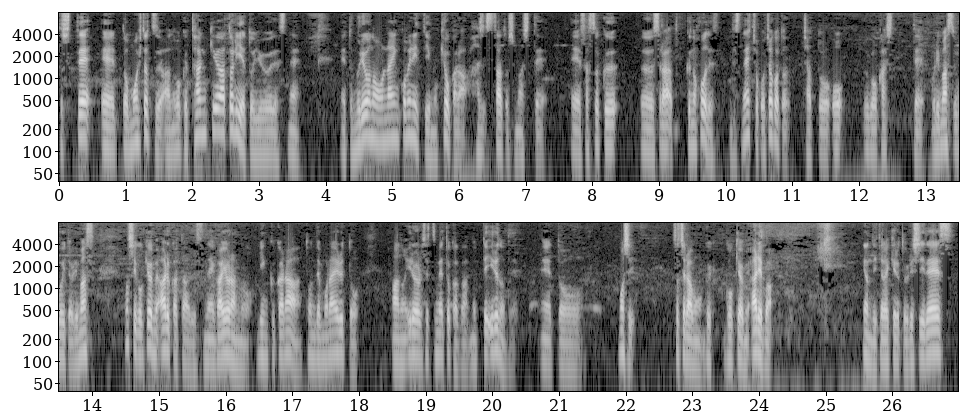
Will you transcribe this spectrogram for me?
そして、えっ、ー、と、もう一つ、あの、僕、探求アトリエというですね、えっ、ー、と、無料のオンラインコミュニティも今日からスタートしまして、えー、早速、 Slack の方ですですね、ちょこちょことチャットを動かしております。動いております。もしご興味ある方はですね、概要欄のリンクから飛んでもらえると、あの、いろいろ説明とかが載っているので、えっ、ー、と、もし、そちらもご興味あれば、読んでいただけると嬉しいです。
